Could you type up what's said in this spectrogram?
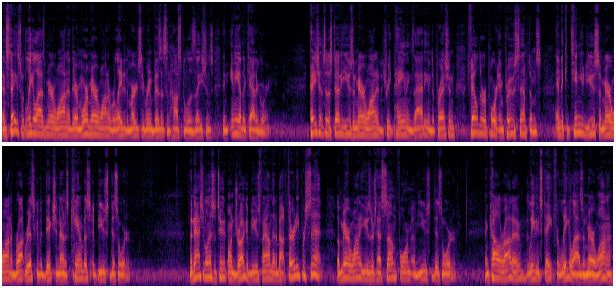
In states with legalized marijuana, there are more marijuana related emergency room visits and hospitalizations than any other category. Patients in a study using marijuana to treat pain, anxiety, and depression failed to report improved symptoms, and the continued use of marijuana brought risk of addiction known as cannabis abuse disorder. The National Institute on Drug Abuse found that about 30% of marijuana users has some form of use disorder. In Colorado, the leading state for legalizing marijuana,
